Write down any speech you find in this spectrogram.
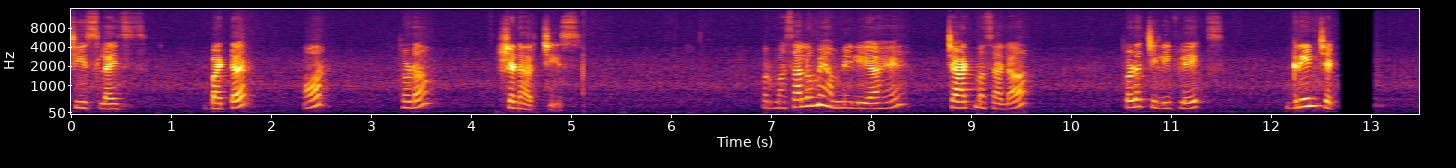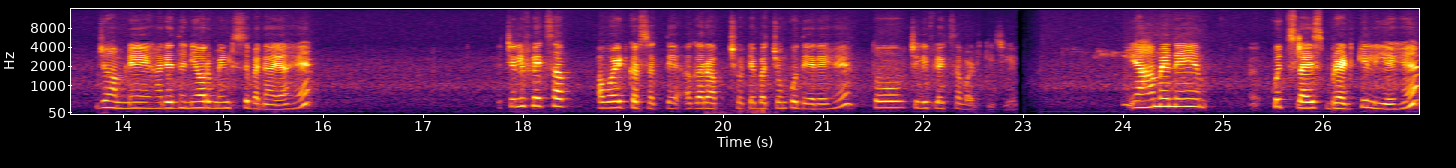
चीज़ स्लाइस बटर और थोड़ा शडार चीज़ और मसालों में हमने लिया है चाट मसाला, थोड़ा चिली फ्लेक्स, ग्रीन चटनी, जो हमने हरे धनिया और मिंट से बनाया है। चिली फ्लेक्स आप अवॉइड कर सकते हैं, अगर आप छोटे बच्चों को दे रहे हैं तो चिली फ्लेक्स अवॉइड कीजिए। यहाँ मैंने कुछ स्लाइस ब्रेड के लिए हैं।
